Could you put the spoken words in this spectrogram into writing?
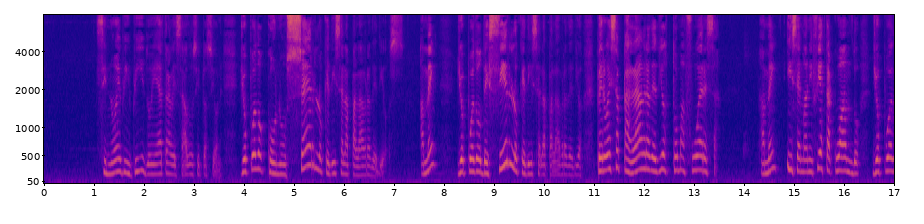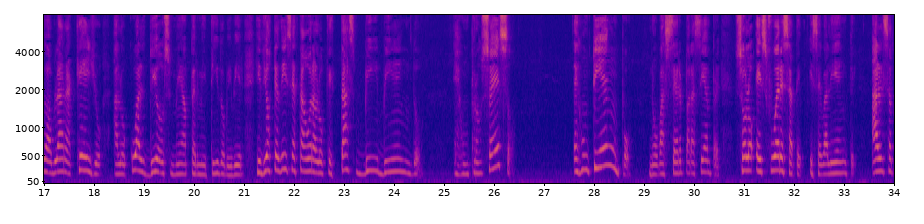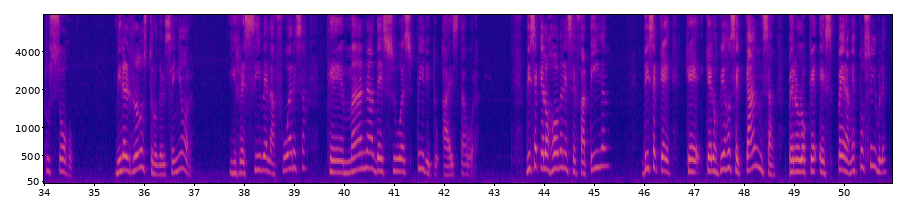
si no he vivido y he atravesado situaciones? Yo puedo conocer lo que dice la palabra de Dios. Amén. Yo puedo decir lo que dice la palabra de Dios, pero esa palabra de Dios toma fuerza Amén. Y se manifiesta cuando yo puedo hablar aquello a lo cual Dios me ha permitido vivir. Y Dios te dice hasta ahora lo que estás viviendo es un proceso, es un tiempo, no va a ser para siempre. Solo esfuérzate y sé valiente. Alza tus ojos, mira el rostro del Señor y recibe la fuerza que emana de su espíritu a esta hora. Dice que los jóvenes se fatigan, dice que, que, que los viejos se cansan, pero lo que esperan es posible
